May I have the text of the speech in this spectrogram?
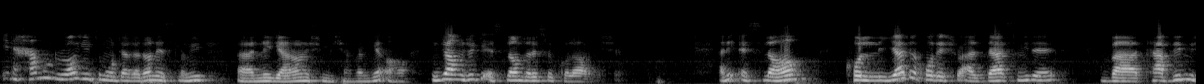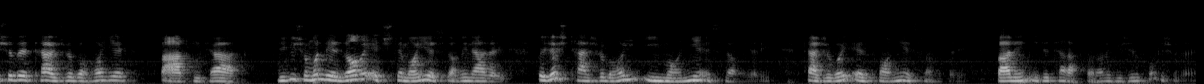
این همون راهیه که منتقدان اسلامی نگرانش میشن و میگن آها اینجا همونجا که اسلام داره سکولار میشه. یعنی اسلام کلیت خودش رو از دست میده و تبدیل میشه به تجربه های تر دیگه شما نظام اجتماعی اسلامی ندارید. به جاش تجربه های ایمانی اسلامی دارید. تجربه های عرفانی اسلامی دارید. بله این ایده طرفداران ویژه خودشو داره.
